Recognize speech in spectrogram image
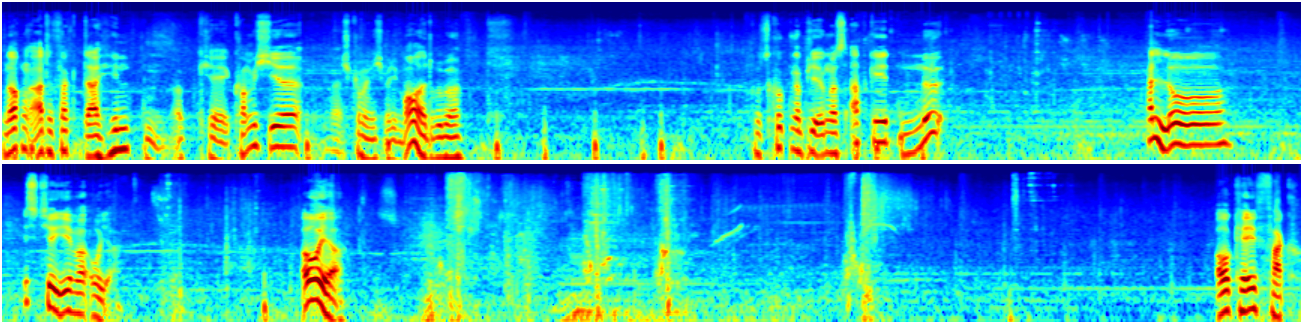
Knochenartefakt da hinten. Okay, komme ich hier... Ich komme nicht über die Mauer drüber. Muss gucken, ob hier irgendwas abgeht. Nö. Hallo. Ist hier jemand... Oh ja. Oh ja. Okay, fuck.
